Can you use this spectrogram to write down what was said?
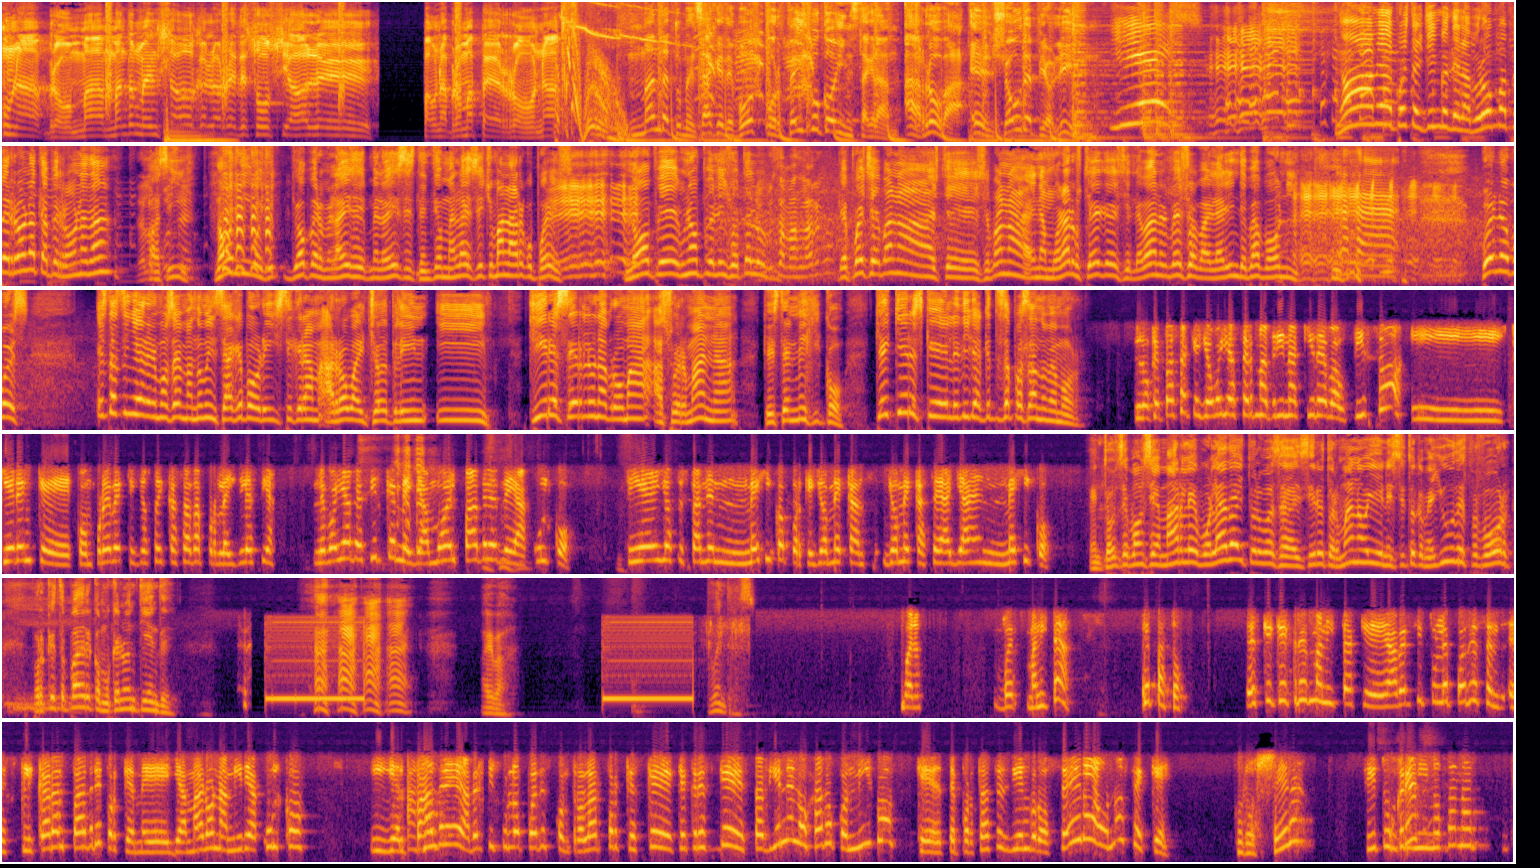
una broma. Manda un mensaje a las redes sociales. Pa' una broma perrona. Manda tu mensaje de voz por Facebook o Instagram. Arroba el show de Piolín. ¡Yes! No, me ha puesto el jingle de la broma, perrona, está perrona, ¿da? Así. No, digo, yo, yo, pero me lo has, me lo has extendido, me lo has hecho más largo, pues. No, pe, no, Piolín, suéltalo. ¿Te gusta más largo? Después se van a, este, se van a enamorar ustedes y le van a dar el beso al bailarín de Bad Bunny. bueno, pues, esta señora hermosa me mandó un mensaje por Instagram, arroba el Piolín, y quiere hacerle una broma a su hermana que está en México. ¿Qué quieres que le diga? ¿Qué te está pasando, mi amor? Lo que pasa es que yo voy a ser madrina aquí de bautizo y quieren que compruebe que yo soy casada por la iglesia. Le voy a decir que me llamó el padre de Aculco. Sí, ellos están en México porque yo me yo me casé allá en México. Entonces vamos a llamarle volada y tú le vas a decir a tu hermana, oye, necesito que me ayudes, por favor, porque este padre como que no entiende. Ahí va. Tú entras. Bueno, bueno, manita, ¿qué pasó? Es que, ¿qué crees, manita? Que a ver si tú le puedes explicar al padre porque me llamaron a mí de Aculco y el padre, a ver si tú lo puedes controlar porque es que, ¿qué crees que está bien enojado conmigo? Que te portaste bien grosera o no sé qué. ¿Grosera? ¿Sí, tú crees? ni nos han,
